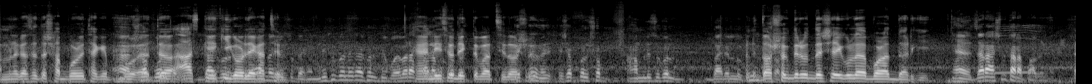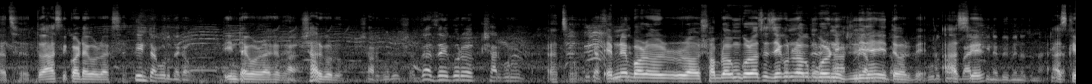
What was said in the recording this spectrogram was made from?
আপনার কাছে তো সব গরু থাকে তো আজকে কি গরু গরু দেখাচ্ছেন? লিচু দেখেন লিচু গলে রাখলে দিব। এবার হ্যাঁ লিচু দেখতে পাচ্ছি দর্শক। এসব করলে সব আম লিচু করলে বাইরের লোক। দর্শকদের উদ্দেশ্যে এগুলো বরাদ্দ আর কি? হ্যাঁ যারা আসবে তারা পাবে। আচ্ছা তো আজকে কয়টা গরু রাখছেন? তিনটা গরু দেখাবো। তিনটা গরু হ্যাঁ। সার গরু? সার গরু যে গরু সার গরু আচ্ছা এমনি বড় সব রকম গরু আছে যে কোনো রকম গরু হ্যাঁ, নিয়ে নিতে পারবে। আজকে? আজকে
